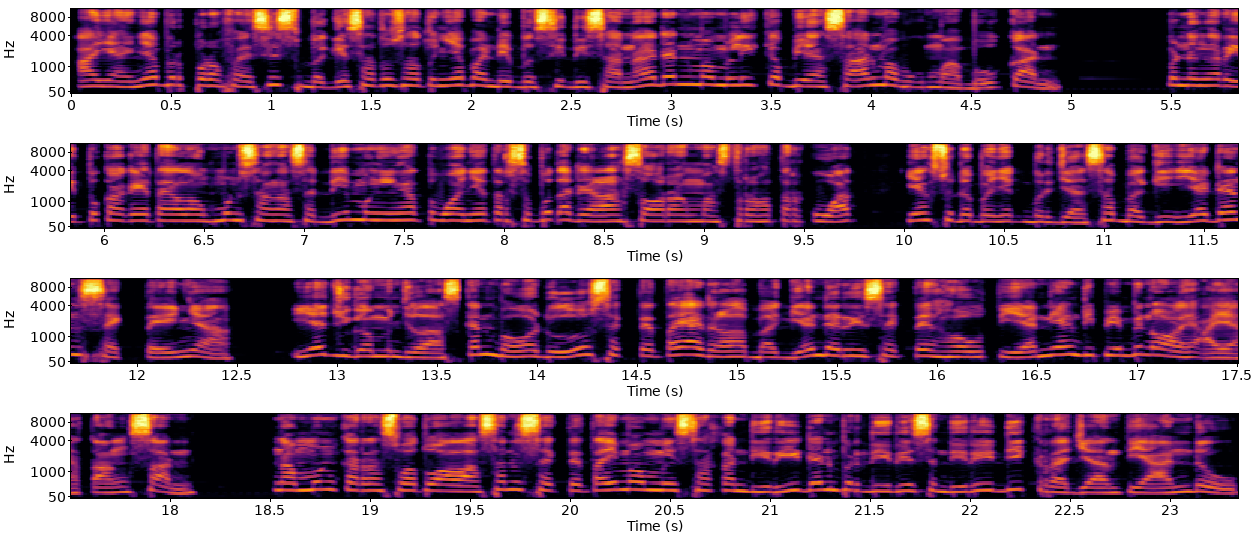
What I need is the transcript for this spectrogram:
Ayahnya berprofesi sebagai satu-satunya pandai besi di sana dan memiliki kebiasaan mabuk-mabukan. Mendengar itu kakek Tailong pun sangat sedih mengingat tuanya tersebut adalah seorang master terkuat yang sudah banyak berjasa bagi ia dan sektenya. Ia juga menjelaskan bahwa dulu sekte Tai adalah bagian dari sekte Hautian yang dipimpin oleh ayah Tangsan. Namun karena suatu alasan sekte Tai memisahkan diri dan berdiri sendiri di kerajaan Tiando.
